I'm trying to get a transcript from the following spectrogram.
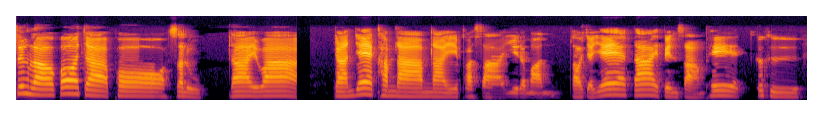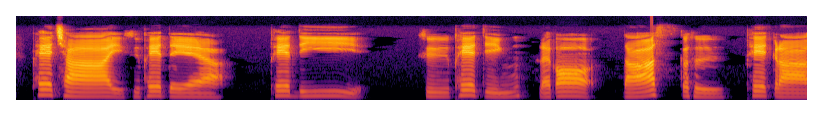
ซึ่งเราก็จะพอสรุปได้ว่า การแยกคำนามในภาษาเยอรมัน เราจะแยกได้เป็นสามเพศ ก็คือ เพศชาย คือเพศเดียเพศดี คือเพศหญิง แล้วก็ดัสก็คือเพศกลาง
